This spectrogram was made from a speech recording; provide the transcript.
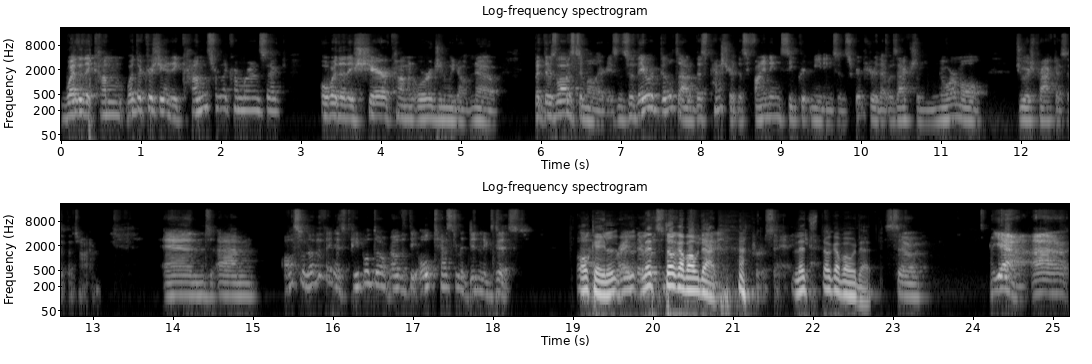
whether they come whether Christianity comes from the Qumran sect or whether they share a common origin, we don't know. But there's a lot of similarities. And so they were built out of this pesher, this finding secret meanings in scripture that was actually normal Jewish practice at the time. And um, also another thing is people don't know that the Old Testament didn't exist. Okay, uh, right? let's talk about that. per se. let's yeah. talk about that. So, yeah, uh,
